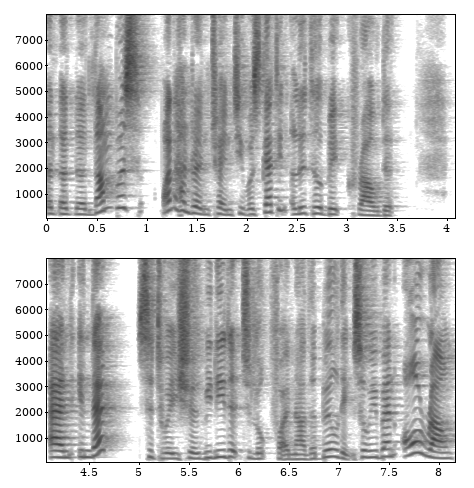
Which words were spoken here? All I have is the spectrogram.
uh, the numbers 120 was getting a little bit crowded. And in that situation, we needed to look for another building. So we went all around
